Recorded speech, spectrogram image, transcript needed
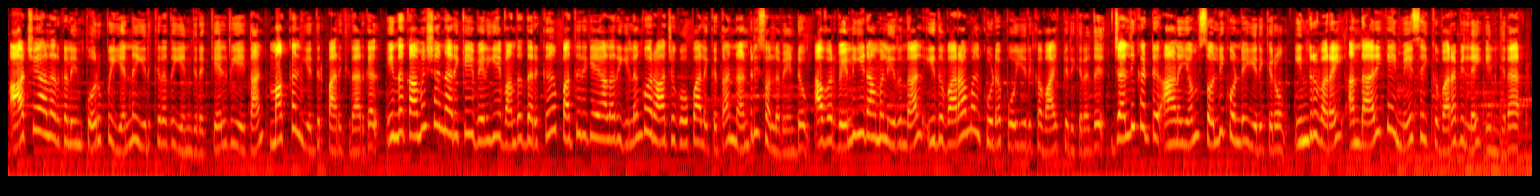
ஆட்சியாளர்களின் பொறுப்பு என்ன இருக்கிறது என்கிற கேள்வியை தான் மக்கள் எதிர்பார்க்கிறார்கள். இந்த கமிஷன் அறிக்கை வெளியே வந்ததற்கு பத்திரிகையாளர் இளங்கோ ராஜகோபாலுக்கு தான் நன்றி சொல்ல வேண்டும். அவர் வெளியிடாமல் இருந்தால் இது வராமல் கூட போயிருக்க வாய்ப்பிருக்கிறது. ஜல்லிக்கட்டு ஆணையம் சொல்லிக் கொண்டே இருக்கிறோம். இன்று வரை அந்த அறிக்கை மேசைக்கு வரவில்லை என்கிறார்.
